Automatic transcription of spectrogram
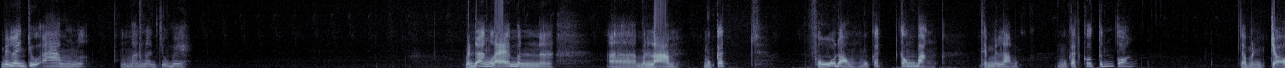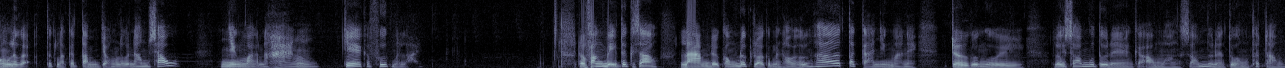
mình lên chùa A mà mình lên chùa B. Mình đáng lẽ mình à, mình làm một cách phổ đồng một cách công bằng thì mình làm một, một cách có tính toán. Là mình chọn lựa tức là cái tâm chọn lựa nó không xấu nhưng mà nó hạn chế cái phước mình lại. Rồi phân biệt tức sao? Làm được công đức rồi cái mình hồi hướng hết tất cả nhưng mà này trừ cái người lối xóm của tôi nè cái ông hàng xóm tôi nè tôi không thích ổng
